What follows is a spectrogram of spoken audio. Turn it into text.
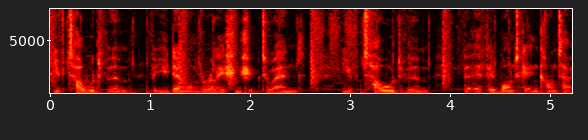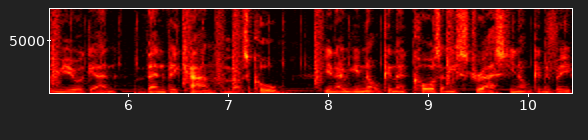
You've told them that you don't want the relationship to end. You've told them that if they want to get in contact with you again, then they can, and that's cool. You know, you're not going to cause any stress. You're not going to be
